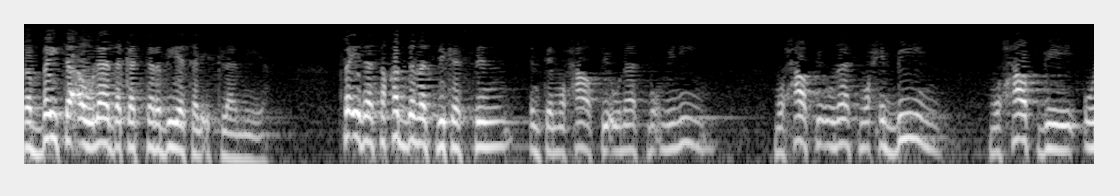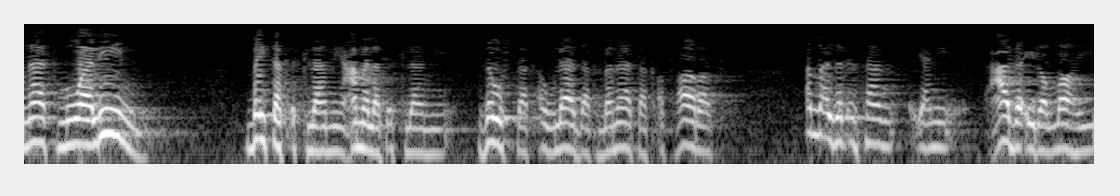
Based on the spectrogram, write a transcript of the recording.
ربيت أولادك التربية الإسلامية. فإذا تقدمت بك السن أنت محاط بأناس مؤمنين محاط بأناس محبين. محاط بأناس موالين. بيتك إسلامي عملك إسلامي زوجتك أولادك بناتك أصهارك أما إذا الإنسان يعني عاد إلى الله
